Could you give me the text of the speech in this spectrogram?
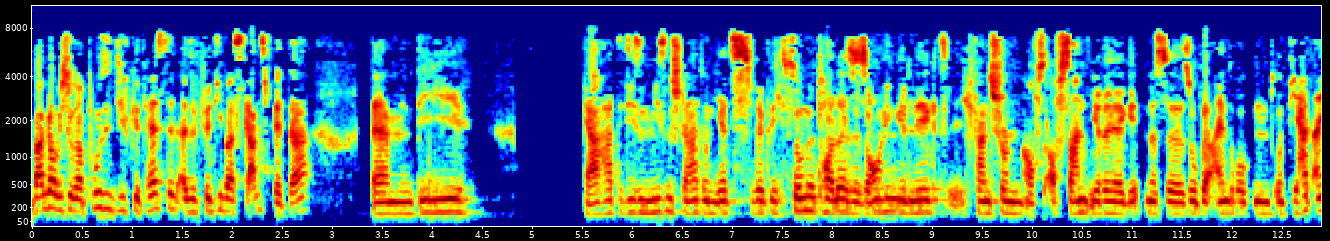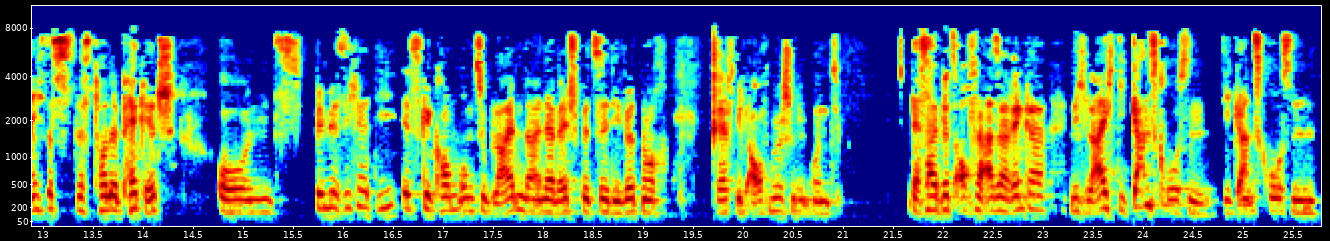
war, glaube ich, sogar positiv getestet. Also für die war es ganz bitter. Ähm, die ja, hatte diesen miesen Start und jetzt wirklich so eine tolle Saison hingelegt. Ich fand schon aufs, auf Sand ihre Ergebnisse so beeindruckend und die hat eigentlich das, das tolle Package und bin mir sicher, die ist gekommen, um zu bleiben da in der Weltspitze. Die wird noch kräftig aufmischen und deshalb wird es auch für Azarenka nicht leicht, die ganz großen, die ganz großen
